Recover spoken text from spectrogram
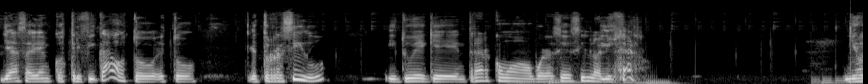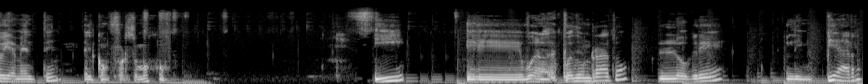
ya se habían costrificado estos esto, estos residuos y tuve que entrar como, por así decirlo, a lijar. Y obviamente el confort se mojó. Y eh, bueno, después de un rato logré limpiar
